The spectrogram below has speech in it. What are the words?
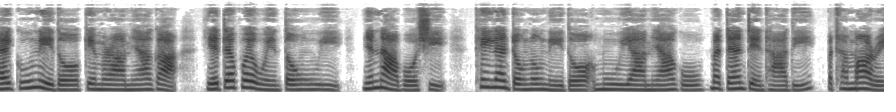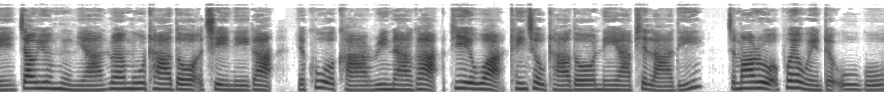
ရိုက်ကူးနေသောကင်မရာများကရဲတပ်ဖွဲ့ဝင်၃ဦး၏မျက်နှာပေါ်ရှိထိတ်လန့်တုန်လှုပ်နေသောအမူအရာများကိုမှတ်တမ်းတင်ထားသည်ပထမတွင်ကြောက်ရွံ့မှုများလွှမ်းမိုးထားသောအခြေအနေကယခုအခါရီနာကအပြည့်အဝထိန်းချုပ်ထားသောနေရာဖြစ်လာသည်ကျမတို့အဖွဲ့ဝင်တဦးကို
